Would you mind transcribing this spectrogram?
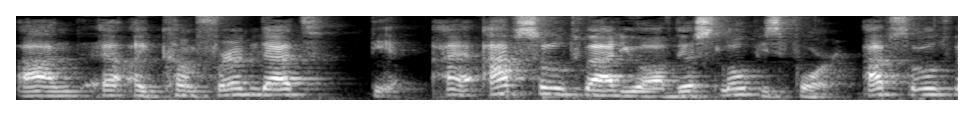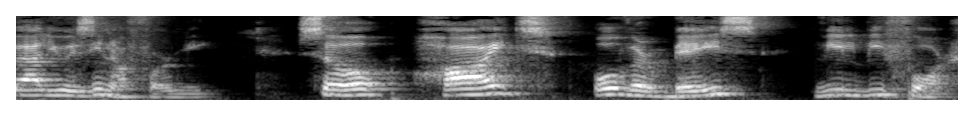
And uh, I confirm that the absolute value of the slope is 4. Absolute value is enough for me. So height over base will be 4.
